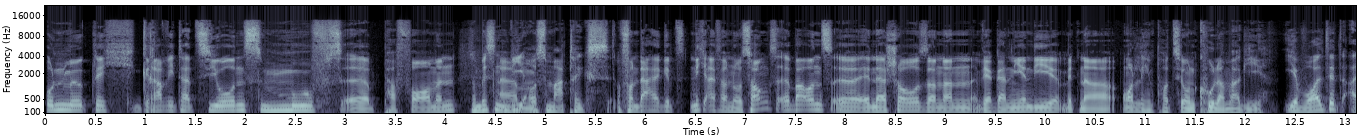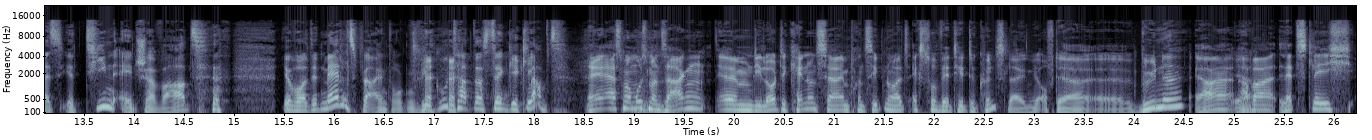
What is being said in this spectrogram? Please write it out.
unmöglich Gravitationsmoves äh, performen. So ein bisschen ähm, wie aus Matrix. Von daher gibt's nicht einfach nur Songs äh, bei uns äh, in der Show, sondern wir garnieren die mit einer ordentlichen Portion cooler Magie. Ihr wolltet, als ihr Teenager wart, ihr wolltet Mädels beeindrucken. Wie gut hat das denn geklappt? Naja, erstmal muss man sagen, ähm, die Leute kennen uns ja im Prinzip nur als extrovertierte Künstler irgendwie auf der äh, Bühne, ja, ja, aber letztlich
